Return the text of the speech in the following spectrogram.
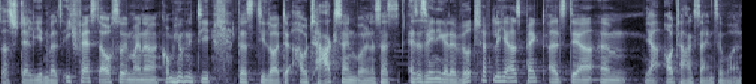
das stelle jedenfalls ich fest, auch so in meiner Community, dass die Leute autark sein wollen. Das heißt, es ist weniger der wirtschaftliche Aspekt als der ähm, ja, autark sein zu wollen.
